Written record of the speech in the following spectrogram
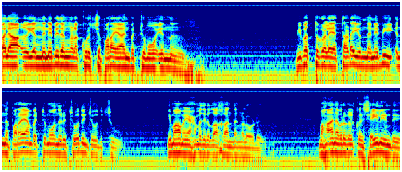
ബലാ എന്ന് നബിതങ്ങളെ കുറിച്ച് പറയാൻ പറ്റുമോ എന്ന് വിപത്തുകളെ തടയുന്ന നബി എന്ന് പറയാൻ പറ്റുമോ എന്നൊരു ചോദ്യം ചോദിച്ചു. ഇമാമ അഹമ്മദ് ഖാൻ തങ്ങളോട് മഹാനവറുകൾക്കൊരു ശൈലിയുണ്ട്.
